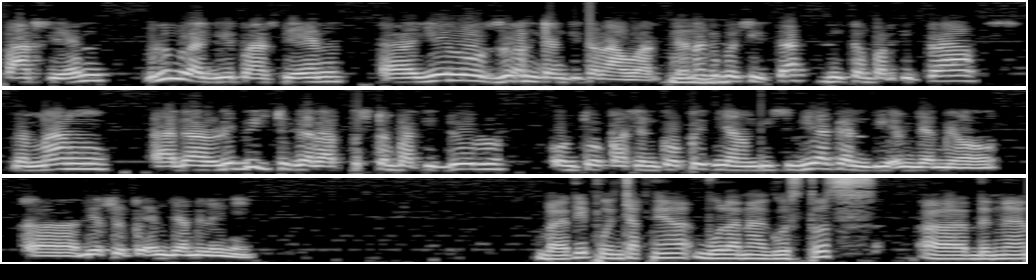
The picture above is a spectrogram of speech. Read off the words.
pasien, belum lagi pasien uh, yellow zone yang kita rawat. Hmm. Karena kapasitas di tempat kita memang ada lebih 300 tempat tidur untuk pasien COVID yang disediakan di M Jamil uh, di SUP M Jamil ini. Berarti puncaknya bulan Agustus uh, dengan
